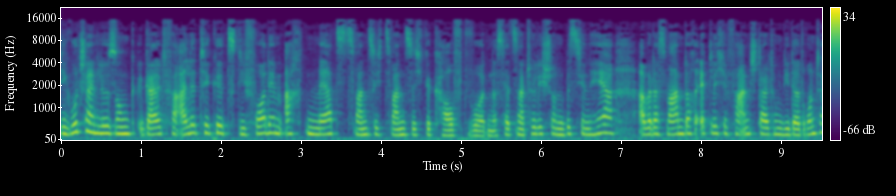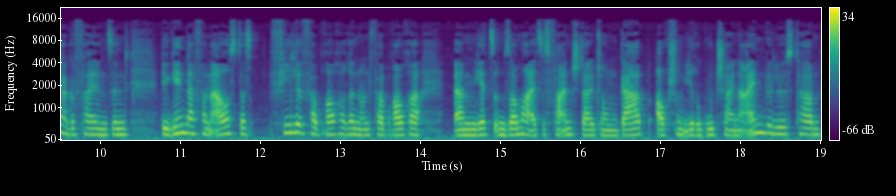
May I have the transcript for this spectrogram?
Die Gutscheinlösung galt für alle Tickets, die vor dem 8. März 2020 gekauft wurden. Das ist jetzt natürlich schon ein bisschen her, aber das waren doch etliche Veranstaltungen, die darunter gefallen sind. Wir gehen davon aus, dass viele Verbraucherinnen und Verbraucher ähm, jetzt im Sommer, als es Veranstaltungen gab, auch schon ihre Gutscheine eingelöst haben.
